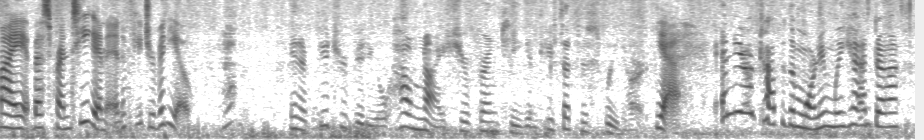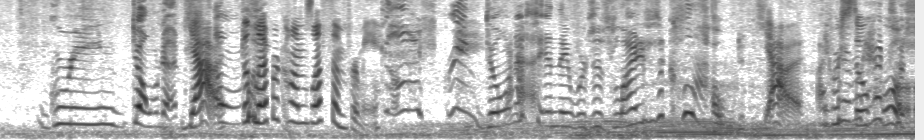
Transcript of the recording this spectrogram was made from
my best friend Tegan in a future video. In a future video, how nice your friend Tegan. She's such a sweetheart. Yeah, And you know, top of the morning we had uh, green donuts. yeah. Oh the leprechauns left them for me. gosh, green donuts, and they were just light as a cloud. Yeah, they I've were so cool.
